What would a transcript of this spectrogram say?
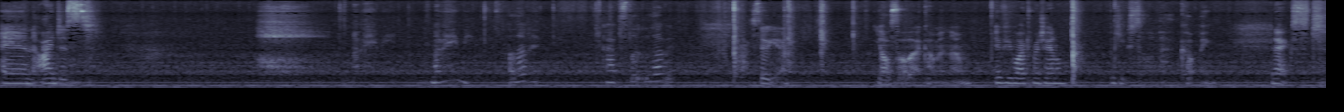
And I just, oh, my baby. My baby. I love it. Absolutely love it. So yeah, y'all saw that coming though. If you watch my channel, you saw that coming. Next,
